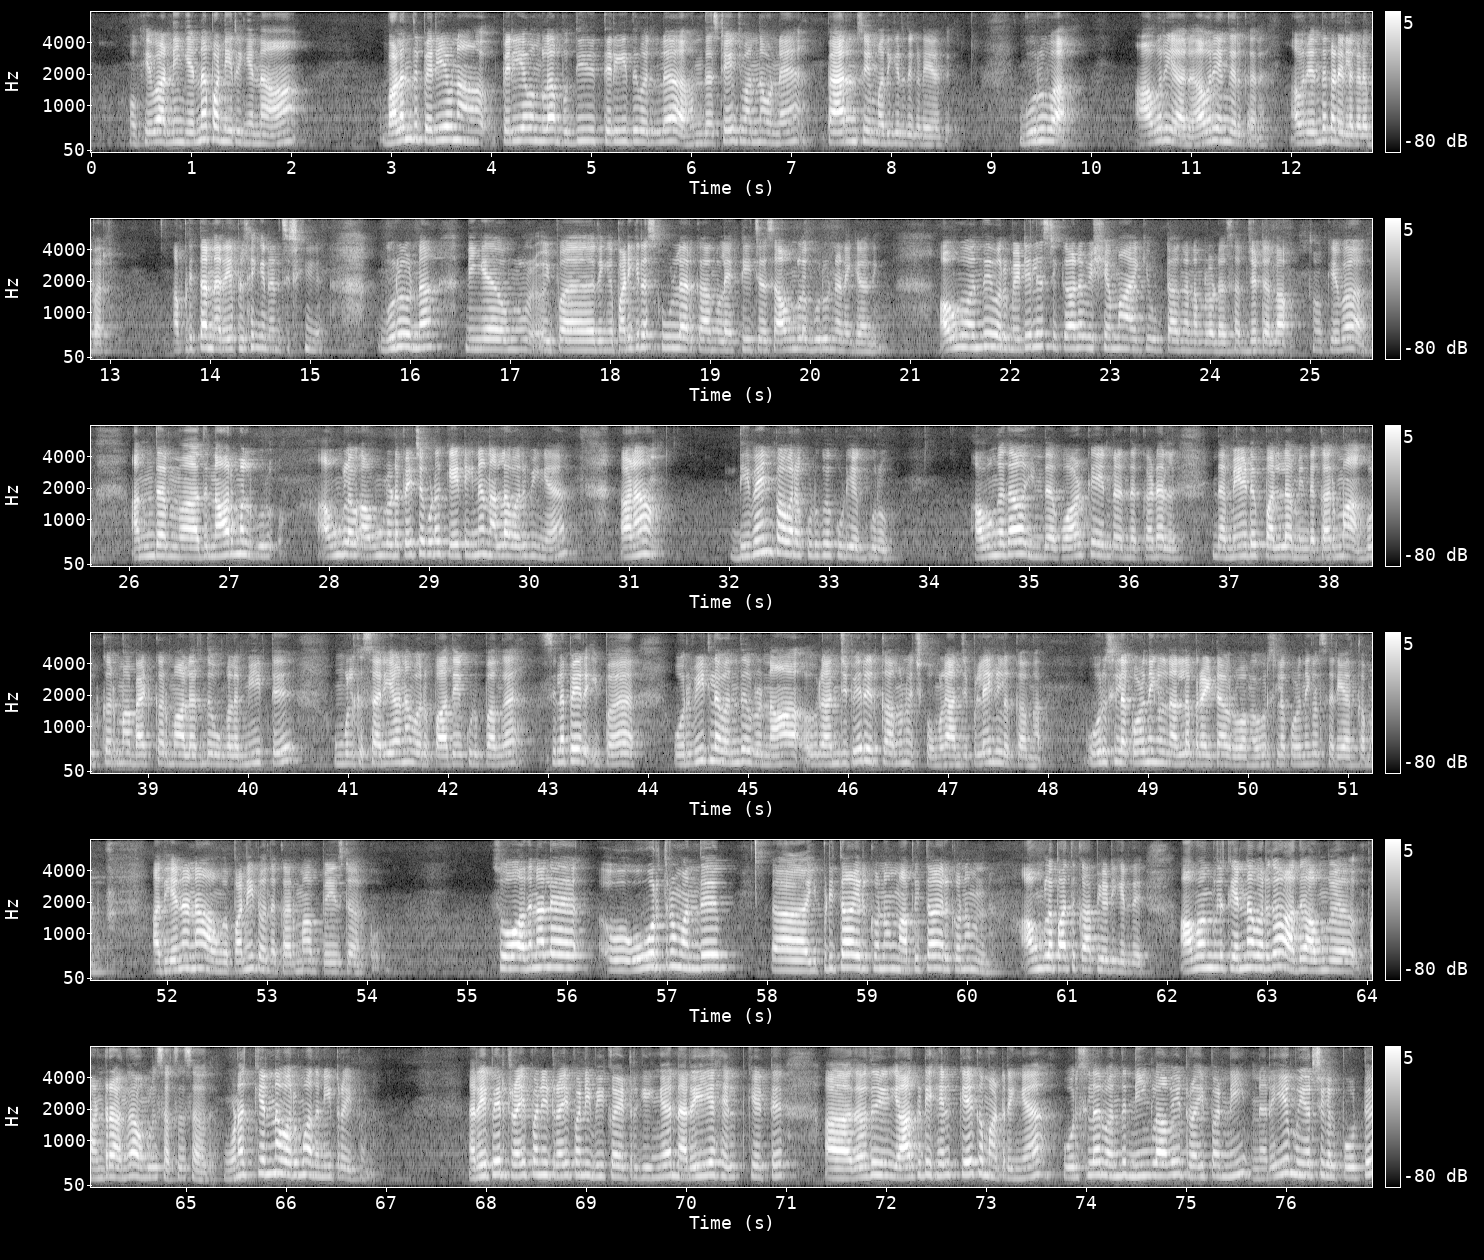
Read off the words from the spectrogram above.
ஓகேவா? நீங்கள் என்ன பண்ணிடுறீங்கன்னா வளர்ந்து பெரியவனா பெரியவங்களா புத்தி தெரியுது இல்லை அந்த ஸ்டேஜ் வந்த உடனே பேரண்ட்ஸையும் மதிக்கிறது கிடையாது. குருவா? அவர் யார்? அவர் எங்கே இருக்கார்? அவர் எந்த கடையில் கிடப்பார்? அப்படித்தான் நிறைய பிள்ளைங்க நினச்சிட்டீங்க. குருன்னா நீங்கள் உங்க இப்போ நீங்கள் படிக்கிற ஸ்கூலில் இருக்காங்களே டீச்சர்ஸ் அவங்கள குருன்னு நினைக்காதீங்க. அவங்க வந்து ஒரு மெட்டீரியலிஸ்டிக்கான விஷயமா ஆக்கி விட்டாங்க நம்மளோட சப்ஜெக்ட் எல்லாம் ஓகேவா அந்த அது நார்மல் குரு. அவங்கள அவங்களோட பேச்சை கூட கேட்டிங்கன்னா நல்லா வருவீங்க. ஆனால் டிவைன் பவரை கொடுக்கக்கூடிய குரு அவங்க தான் இந்த வாழ்க்கை என்ற இந்த கடல் இந்த மேடு பள்ளம் இந்த கர்மா குட் கர்மா பேட் கர்மாலேருந்து உங்களை மீட்டு உங்களுக்கு சரியான ஒரு பாதையை கொடுப்பாங்க. சில பேர் இப்போ ஒரு வீட்டில் வந்து ஒரு நா ஒரு அஞ்சு பேர் இருக்காங்கன்னு வச்சுக்கோங்களேன் அஞ்சு பிள்ளைங்கள் இருக்காங்க. ஒரு சில குழந்தைகள் நல்ல பிரைட்டாக வருவாங்க ஒரு சில குழந்தைகள் சரியாக இருக்க மாட்டாங்க. அது என்னென்னா அவங்க பண்ணிட்டு வந்த கர்மா பேஸ்டாக இருக்கும். ஸோ அதனால் ஒவ்வொருத்தரும் வந்து இப்படித்தான் இருக்கணும் அப்படித்தான் இருக்கணும் அவங்கள பார்த்து காப்பி அடிக்கிறது. அவங்களுக்கு என்ன வருதோ அது அவங்க பண்ணுறாங்க அவங்களுக்கு சக்ஸஸ் ஆகுது. உனக்கு என்ன வருமோ அதை நீ ட்ரை பண்ணு. நிறைய பேர் ட்ரை பண்ணி ட்ரை பண்ணி வீக் ஆகிட்ருக்கீங்க நிறைய ஹெல்ப் கேட்டு அதாவது யார்கிட்டையும் ஹெல்ப் கேட்க மாட்டீங்க ஒரு சிலர் வந்து நீங்களாகவே ட்ரை பண்ணி நிறைய முயற்சிகள் போட்டு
